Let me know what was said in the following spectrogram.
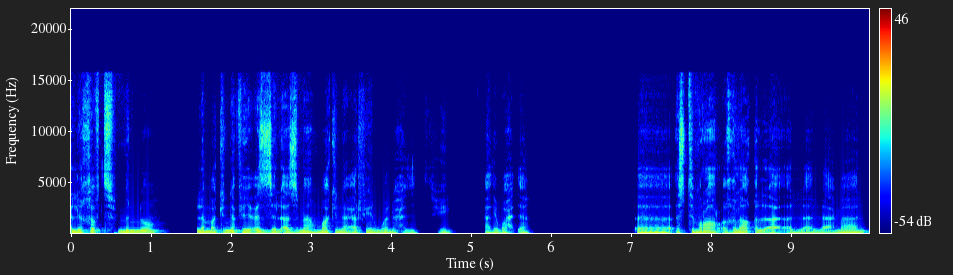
اللي خفت منه لما كنا في عز الأزمة وما كنا عارفين وين حننتهي هذه واحدة. آه استمرار إغلاق الأعمال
